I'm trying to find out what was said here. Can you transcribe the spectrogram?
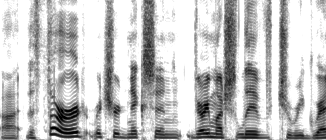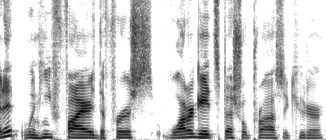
Uh, the third, Richard Nixon, very much lived to regret it when he fired the first Watergate special prosecutor,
